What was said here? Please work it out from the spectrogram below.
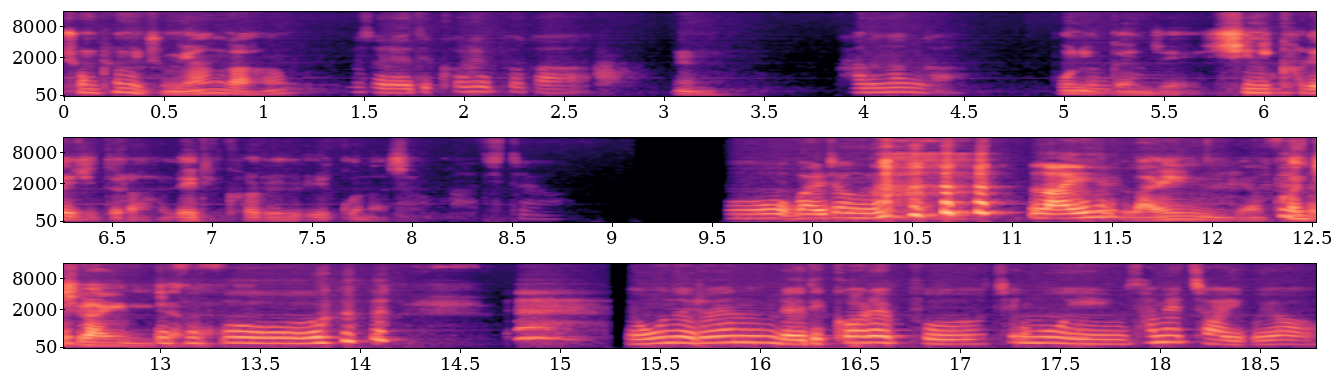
총평이 중요한가 그래서 레드컬 헬프가 음, 가능한가? 보니까 음. 이제 시니컬해지더라 레디컬을 읽고 나서 아 진짜요. 오 말장난 라인 라인 펀치 라인이잖아 뿌뿌. 네, 오늘은 레디컬 헬프 책 모임 3회차이고요.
